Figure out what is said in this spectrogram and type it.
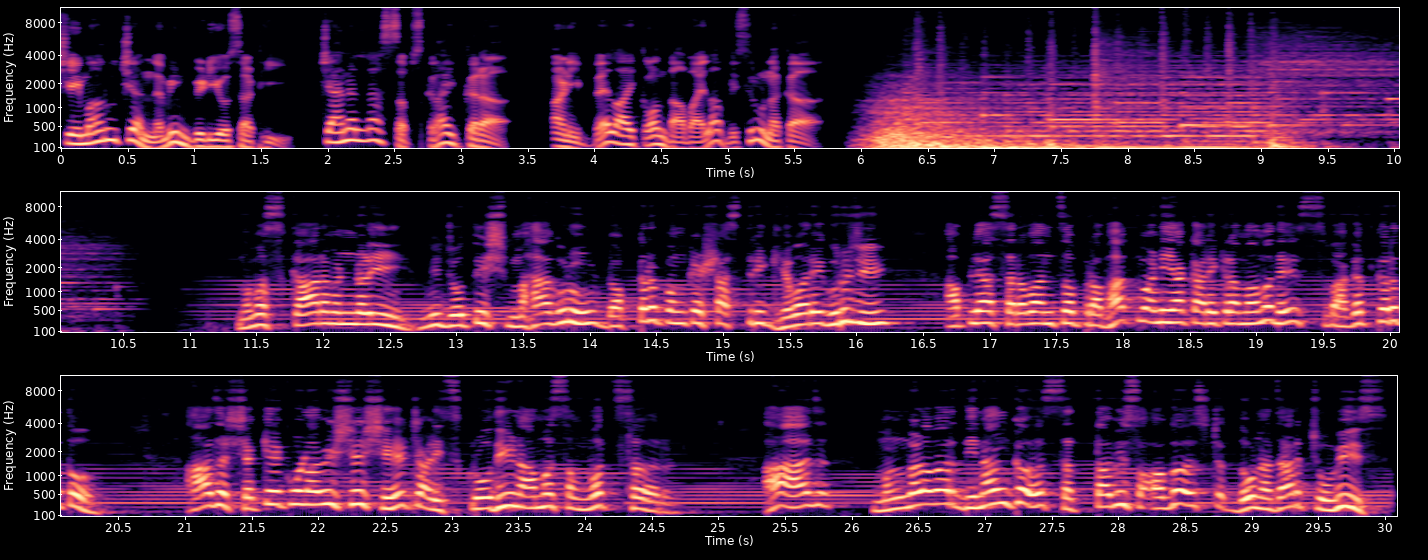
शेमारूच्या नवीन व्हिडिओसाठी चॅनलला सबस्क्राईब करा आणि बेल आयकॉन दाबायला विसरू नका. नमस्कार मंडळी मी ज्योतिष महागुरु डॉक्टर पंकज शास्त्री घेवारे गुरुजी आपल्या सर्वांचं प्रभातवाणी या कार्यक्रमामध्ये स्वागत करतो. आज शके एकोणावीसशे शेहेचाळीस क्रोधी नाम संवत्सर आज मंगळवार दिनांक सत्तावीस ऑगस्ट दोन हजार चोवीस.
